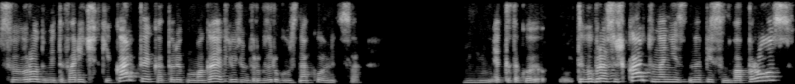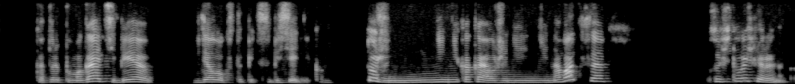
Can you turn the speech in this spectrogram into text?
своего рода метафорические карты, которые помогают людям друг с другом знакомиться. Это такой, ты выбрасываешь карту, на ней написан вопрос, который помогает тебе в диалог вступить с собеседником. Тоже ни, никакая уже не, не инновация, существующий рынок.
